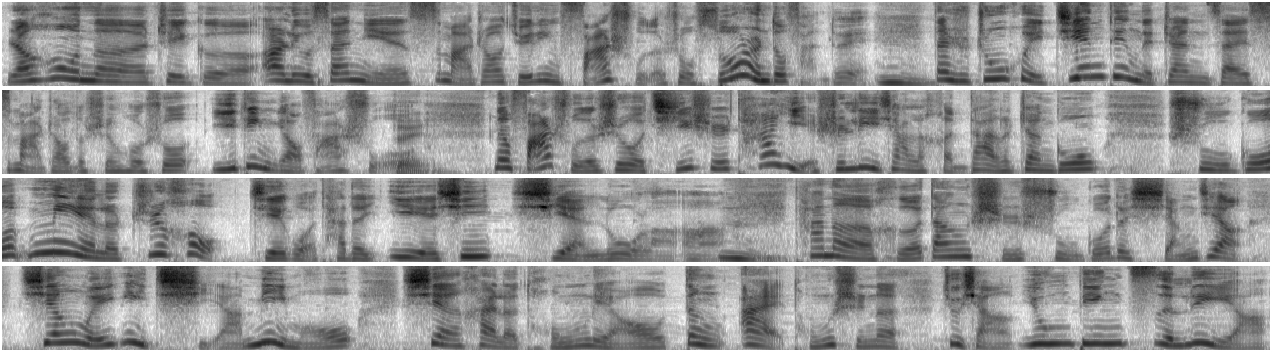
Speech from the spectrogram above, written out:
然后呢，这个二六三年，司马昭决定伐蜀的时候，所有人都反对，嗯，但是钟会坚定地站在司马昭的身后，说一定要伐蜀。对，那伐蜀的时候，其实他也是立下了很大的战功。蜀国灭了之后，结果他的野心显露了啊！他呢和当时蜀国的降将姜维一起啊密谋陷害了同僚邓艾，同时呢就想拥兵自立啊。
